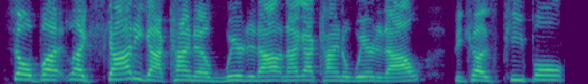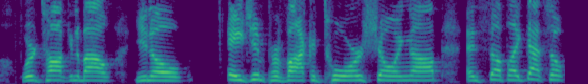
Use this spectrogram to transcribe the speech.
so, but like Scotty got kind of weirded out, and I got kind of weirded out because people were talking about, you know, agent provocateur showing up and stuff like that. So,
